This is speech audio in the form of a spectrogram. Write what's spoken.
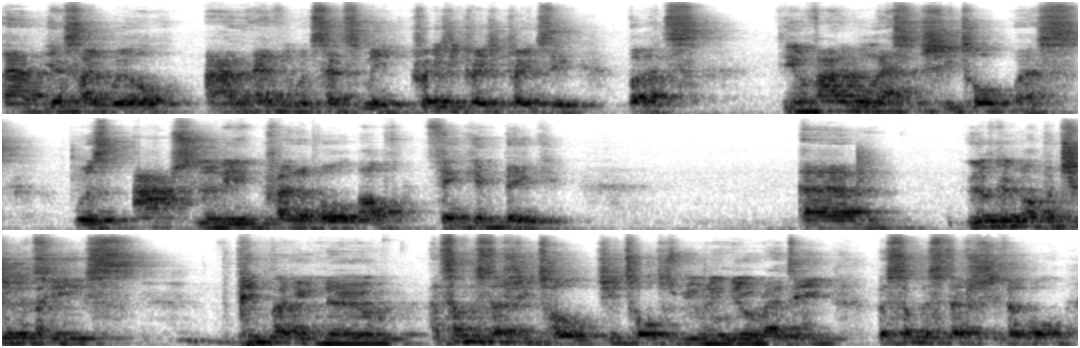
Um, yes, I will. And everyone said to me, crazy, crazy, crazy. But the invaluable lesson she taught us was absolutely incredible of thinking big. Um, look at opportunities, the people that you knew, and some of the stuff she told she taught us we already knew already, but some of the stuff she said, well,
